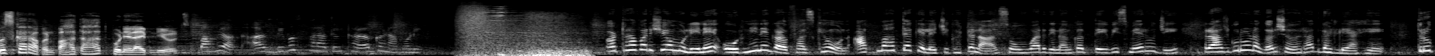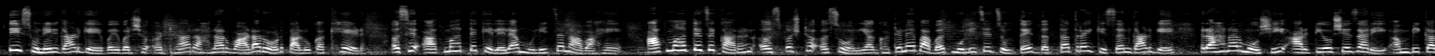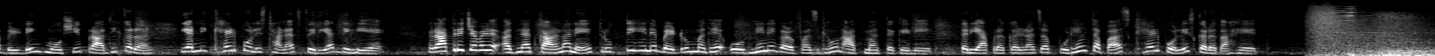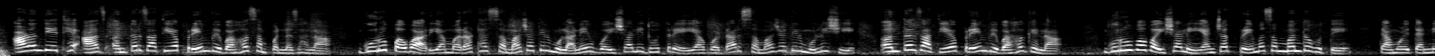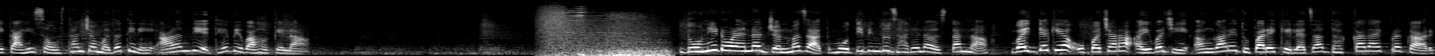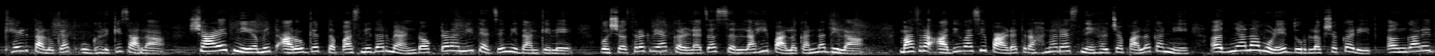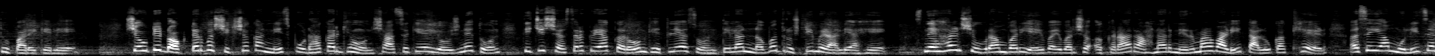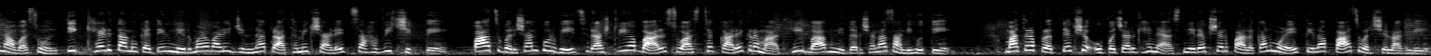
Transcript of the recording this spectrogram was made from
नमस्कार आपण पाहत आहात पुणे लाईव्ह न्यूज. पाहुयात आज दिवसभरातील ठळक घडामोडी. अठरा वर्षीय मुलीने ओढणीने गळफास घेऊन आत्महत्या केल्याची घटना सोमवार दिनांक तेवीस मे रोजी राजगुरुनगर शहरात घडली आहे. तृप्ती सुनील गाडगे वय वर्ष अठरा राहणार वाडा रोड तालुका खेड असे आत्महत्या केलेल्या मुलीचं नाव आहे. आत्महत्येचे कारण अस्पष्ट असून या घटनेबाबत मुलीचे चुलते दत्तात्रय किसन गाडगे राहणार मोशी आरटीओ शेजारी अंबिका बिल्डिंग मोशी प्राधिकरण यांनी खेड पोलीस ठाण्यात फिर्याद दिली आहे रात्रीच्या वेळी अज्ञात कारणाने तृप्ती हिने बेडरूममध्ये ओढणीने गळफास घेऊन आत्महत्या केली. तर या प्रकरणाचा पुढील तपास खेड पोलीस करत आहेत. आळंदी येथे आज आंतरजातीय प्रेमविवाह संपन्न झाला. गुरु पवार या मराठा समाजातील मुलाने वैशाली धोत्रे या वडार समाजातील मुलीशी आंतरजातीय प्रेमविवाह केला. गुरु व वैशाली यांच्यात प्रेमसंबंध होते. त्यामुळे त्यांनी काही संस्थांच्या मदतीने आळंदी येथे विवाह केला. दोन्ही डोळ्यांना जन्मजात मोतीबिंदू झालेला असताना वैद्यकीय उपचाराऐवजी अंगारे धुपारे केल्याचा धक्कादायक प्रकार खेड तालुक्यात उघडकीस आला. शाळेत नियमित आरोग्य तपासणी दरम्यान डॉक्टरांनी त्याचे निदान केले व शस्त्रक्रिया करण्याचा सल्लाही पालकांना दिला. मात्र आदिवासी पाड्यात राहणाऱ्या स्नेहलच्या पालकांनी अज्ञानामुळे दुर्लक्ष करीत अंगारे धुपारे केले. शेवटी डॉक्टर व शिक्षकांनीच पुढाकार घेऊन शासकीय योजनेतून तिची शस्त्रक्रिया करवून घेतली असून तिला नवदृष्टी मिळाली आहे. स्नेहल शिवराम वर्ये वय वर्ष अकरा राहणार निर्मळवाडी तालुका खेड असे या मुलीचे नाव असून ती खेड तालुक्यातील निर्मळवाडी जिल्हा प्राथमिक शाळेत सहावीत शिकते. पाच वर्षांपूर्वीच राष्ट्रीय बाल स्वास्थ्य कार्यक्रमात ही बाब निदर्शनास आली होती. मात्र प्रत्यक्ष उपचार घेण्यास निरक्षर पालकांमुळे तिला पाच वर्षे लागली.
